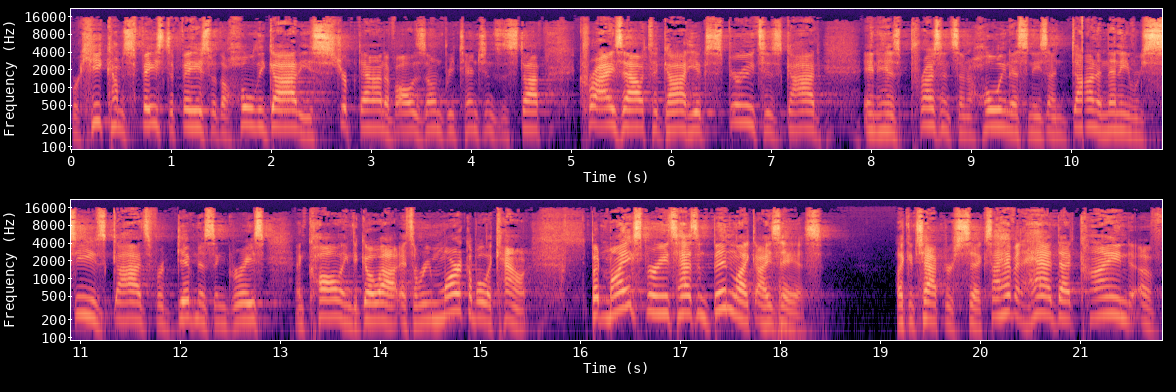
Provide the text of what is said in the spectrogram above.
where he comes face to face with a holy God. He's stripped down of all his own pretensions and stuff, cries out to God. He experiences God in his presence and holiness, and he's undone. And then he receives God's forgiveness and grace and calling to go out. It's a remarkable account. But my experience hasn't been like Isaiah's, like in chapter 6. I haven't had that kind of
